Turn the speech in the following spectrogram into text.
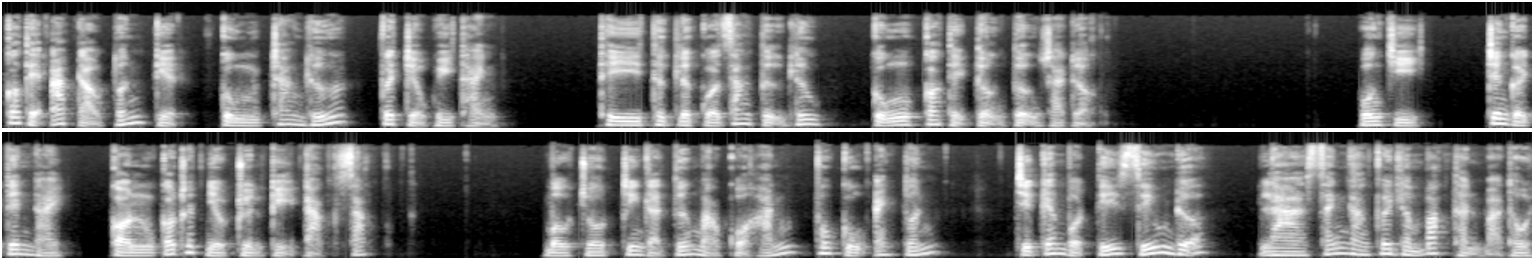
Có thể áp đảo Tuấn Kiệt cùng trang lứa với Triều Huy Thành, thì thực lực của Giang Tự Lưu cũng có thể tưởng tượng ra được. Huống chi, trên người tên này còn có rất nhiều truyền kỳ đặc sắc. Mấu chốt chính là tướng mạo của hắn vô cùng anh tuấn, chỉ kém một tí xíu nữa là sánh ngang với Lâm Bắc Thần mà thôi.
